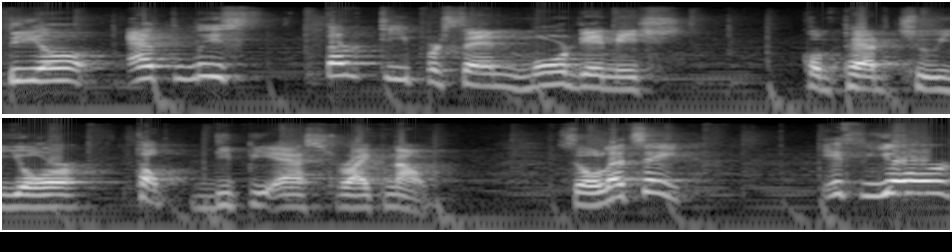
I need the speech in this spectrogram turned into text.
deal at least 30% more damage compared to your top DPS right now. So let's say if your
